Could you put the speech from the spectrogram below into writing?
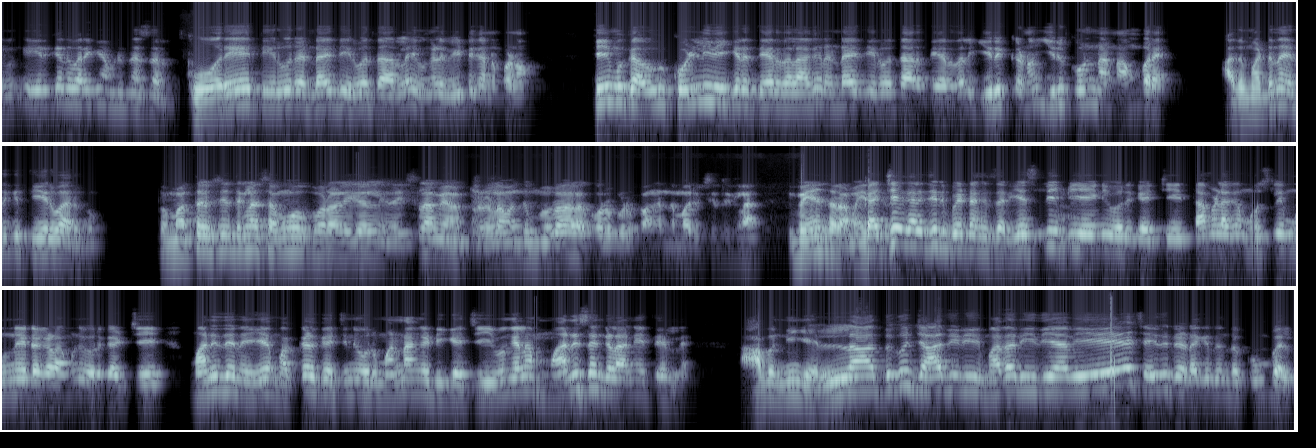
இவங்க இருக்கிறது வரைக்கும் அப்படிதான் சார். ஒரே தீர்வு ரெண்டாயிரத்தி இருபத்தி ஆறுல இவங்களை வீட்டுக்கு அனுப்பணும். திமுகவுக்கு கொல்லி வைக்கிற தேர்தலாக ரெண்டாயிரத்தி இருபத்தி ஆறு தேர்தல் இருக்கணும் இருக்கும்னு நான் நம்புறேன். அது மட்டும்தான் இதுக்கு தீர்வா இருக்கும். இப்ப மத்த விஷயத்துக்கெல்லாம் சமூக போராளிகள் இந்த இஸ்லாமிய அமைப்புகள்லாம் வந்து முதலாள குரல் கொடுப்பாங்க இந்த மாதிரி விஷயத்துக்கெல்லாம். இப்ப ஏன் சார் அமைதி கட்சியை கழிச்சிட்டு போயிட்டாங்க சார். எஸ்டிபிஐன்னு ஒரு கட்சி தமிழக முஸ்லிம் முன்னேற்ற கழகம்னு ஒரு கட்சி மனிதநேய மக்கள் கட்சின்னு ஒரு மண்ணாங்கட்டி கட்சி இவங்க எல்லாம் மனுஷங்களானே தெரியல. அப்போ நீங்க எல்லாத்துக்கும் ஜாதி ரீ மத ரீதியாவே செய்துட்டு கிடக்குது இந்த கும்பல்.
